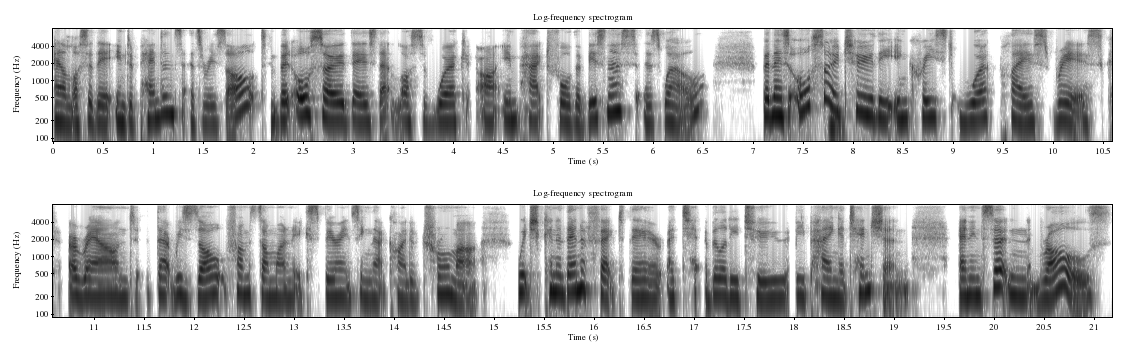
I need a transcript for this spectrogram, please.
and a loss of their independence as a result. But also, there's that loss of work uh, impact for the business as well. But there's also, mm. too, the increased workplace risk around that result from someone experiencing that kind of trauma, which can then affect their ability to be paying attention. And in certain roles,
